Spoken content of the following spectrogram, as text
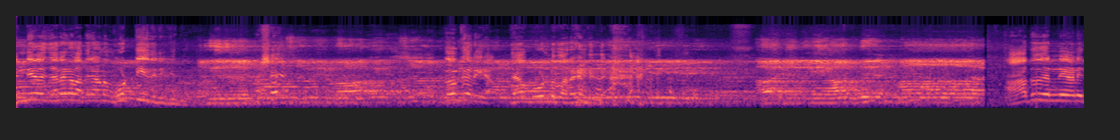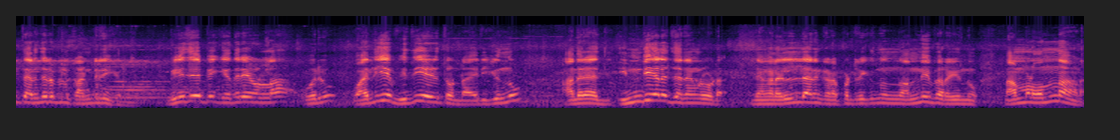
ഇന്ത്യയിലെ ജനങ്ങൾ അതിനാണ് വോട്ട് ചെയ്തിരിക്കുന്നത്. പക്ഷേ നമുക്കറിയാം ഞാൻ കൂടുതൽ പറയുന്നില്ല. അത് തന്നെയാണ് ഈ തെരഞ്ഞെടുപ്പിൽ കണ്ടിരിക്കുന്നത്. ബി ജെ പിക്ക് എതിരെയുള്ള ഒരു വലിയ വിധിയെഴുത്തുണ്ടായിരിക്കുന്നു. അതിന് ഇന്ത്യയിലെ ജനങ്ങളോട് ഞങ്ങളെല്ലാവരും കടപ്പെട്ടിരിക്കുന്നു നന്ദി പറയുന്നു. നമ്മൾ ഒന്നാണ്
